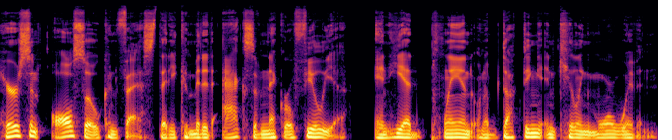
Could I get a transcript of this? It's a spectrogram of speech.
Harrison also confessed that he committed acts of necrophilia and he had planned on abducting and killing more women.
